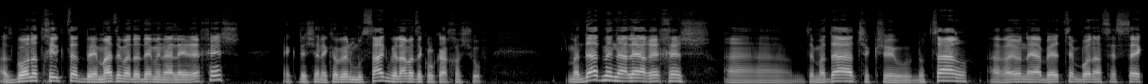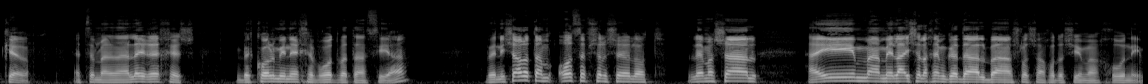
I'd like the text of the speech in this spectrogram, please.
אז בואו נתחיל קצת במה זה מדדי מנהלי רכש, כדי שנקבל מושג ולמה זה כל כך חשוב. מדד מנהלי הרכש זה מדד שכשהוא נוצר, הרעיון היה בעצם בואו נעשה סקר אצל מנהלי רכש בכל מיני חברות בתעשייה, ונשאל אותם אוסף של שאלות. למשל, האם המלאי שלכם גדל בשלושה חודשים האחרונים?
